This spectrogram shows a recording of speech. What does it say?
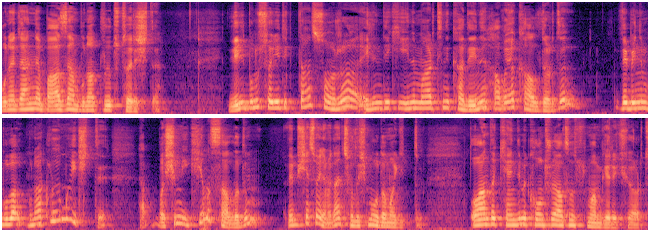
Bu nedenle bazen bunaklığı tutar işte. Lil bunu söyledikten sonra elindeki yeni martini kadehini havaya kaldırdı ve benim bunaklığımı içti. Ya başımı iki yana salladım ve bir şey söylemeden çalışma odama gittim. O anda kendimi kontrol altında tutmam gerekiyordu.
